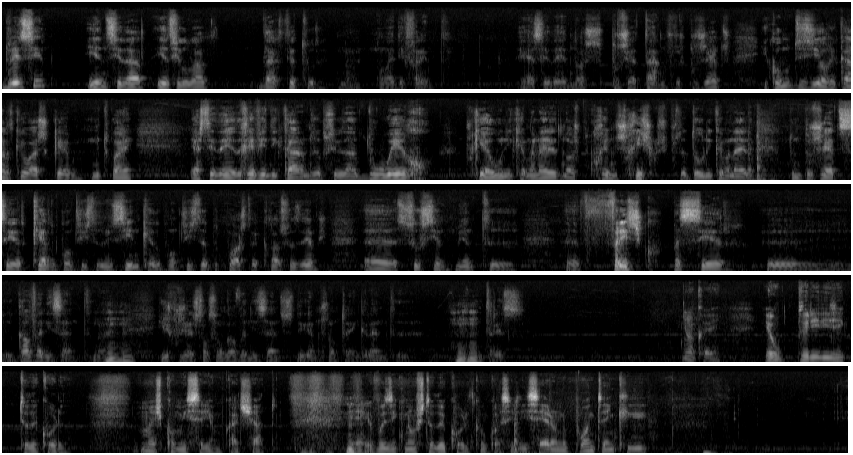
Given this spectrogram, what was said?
do ensino e a necessidade e a dificuldade da arquitetura. Não é, não é diferente. É essa ideia de nós projetarmos os projetos e, como dizia o Ricardo, que eu acho que é muito bem, esta ideia de reivindicarmos a possibilidade do erro, porque é a única maneira de nós corrermos riscos, portanto, a única maneira de um projeto ser, quer do ponto de vista do ensino, quer do ponto de vista da proposta que nós fazemos, uh, suficientemente uh, fresco para ser uh, galvanizante. É? Uhum. E os projetos não são galvanizantes, digamos, não têm grande uhum. interesse. Ok. Eu poderia dizer que estou de acordo mas como isso seria um bocado chato, é, eu vou dizer que não estou de acordo com o que vocês disseram, no ponto em que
